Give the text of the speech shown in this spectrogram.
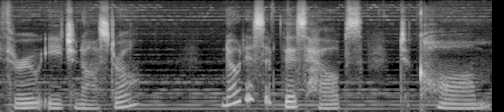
through each nostril, notice if this helps to calm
